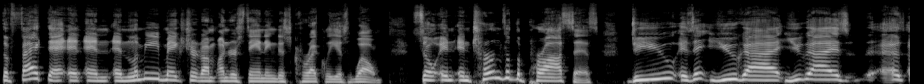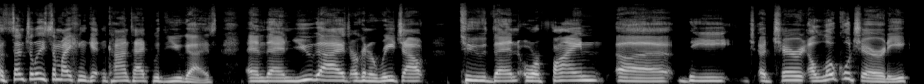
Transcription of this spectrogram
the fact that and and, and let me make sure that i'm understanding this correctly as well. So in in terms of the process do you is it you guys you guys essentially somebody can get in contact with you guys and then you guys are going to reach out to then or find uh the a charity a local charity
